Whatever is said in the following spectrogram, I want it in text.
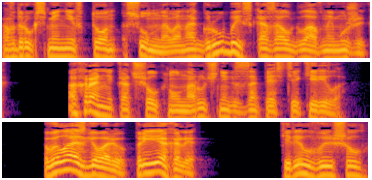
Вдруг сменив тон с умного на грубый, сказал главный мужик. Охранник отщелкнул наручник с запястья Кирилла. «Вылазь, говорю, приехали!» Кирилл вышел,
